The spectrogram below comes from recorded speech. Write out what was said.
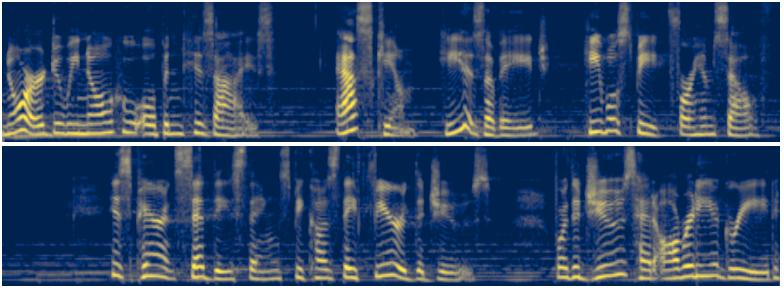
nor do we know who opened his eyes. Ask him, he is of age, he will speak for himself. His parents said these things because they feared the Jews, for the Jews had already agreed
